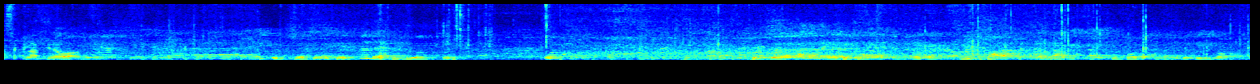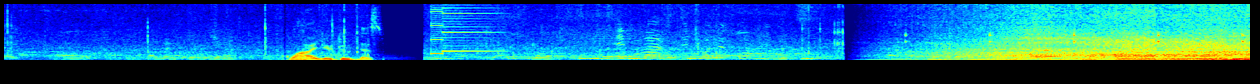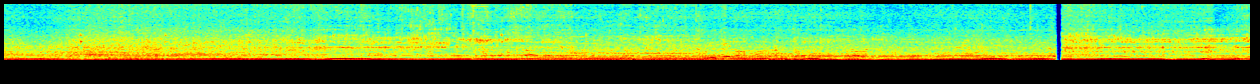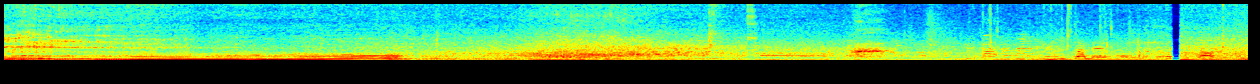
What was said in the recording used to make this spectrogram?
Straße klappt. Und allen Beteiligten ganz viel Spaß. Gleich, bevor wir anderen beginnen, noch. Why you do this? Mesmo. Tchau.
